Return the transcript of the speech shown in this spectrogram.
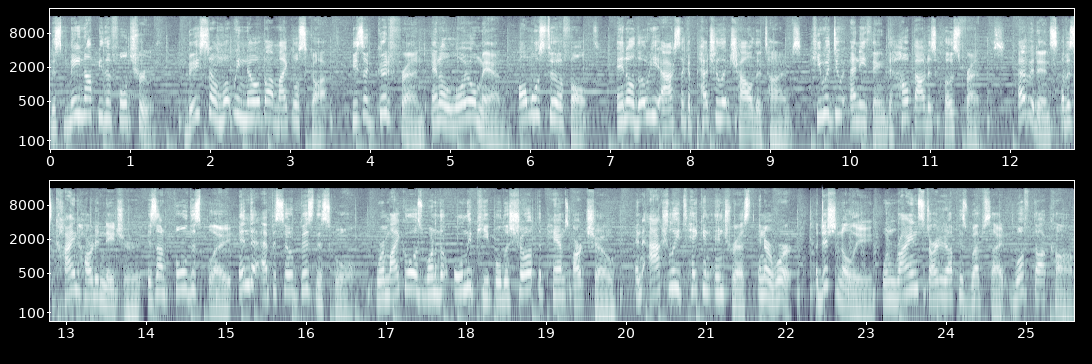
this may not be the full truth. Based on what we know about Michael Scott, he's a good friend and a loyal man, almost to a fault. And although he acts like a petulant child at times, he would do anything to help out his close friends. Evidence of his kind hearted nature is on full display in the episode Business School, where Michael is one of the only people to show up to Pam's art show and actually take an interest in her work. Additionally, when Ryan started up his website, WUPHF.com,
